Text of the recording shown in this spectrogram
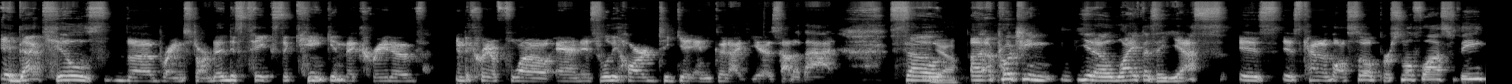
it, that kills the brainstorm. It just takes the kink in the creative in the creative flow and it's really hard to get any good ideas out of that. So yeah. uh, approaching you know life as a yes is is kind of also a personal philosophy.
